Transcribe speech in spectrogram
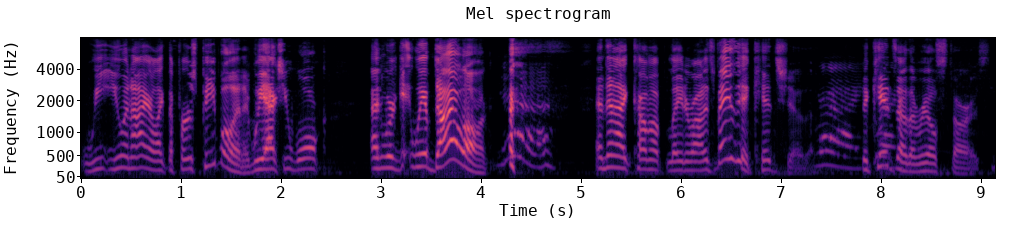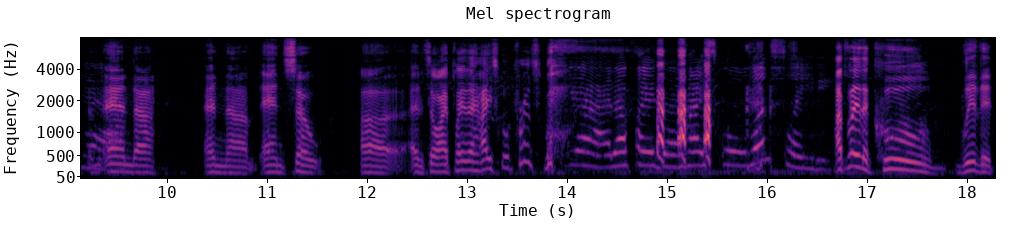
We, you and I are like the first people in it. We actually walk, and we're we have dialogue, yeah, and then I come up later on. It's basically a kids show though. right. The kids right. are the real stars, and Yeah. and uh, and, uh, and so uh, and so I play the high school principal. Yeah, and I play the high school lunch lady. I play the cool with it.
